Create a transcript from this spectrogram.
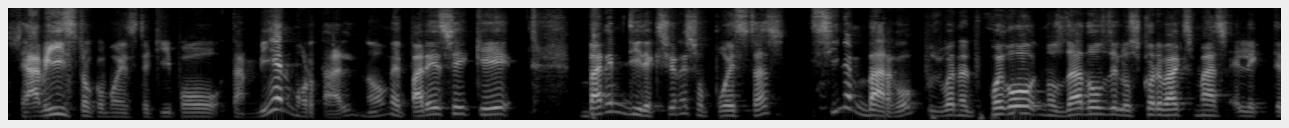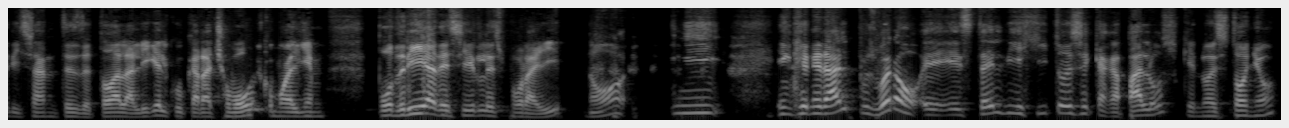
se ha visto como este equipo también mortal, ¿no? Me parece que van en direcciones opuestas. Sin embargo, pues bueno, el juego nos da dos de los corebacks más electrizantes de toda la liga, el Cucaracho Bowl, como alguien podría decirles por ahí, ¿no? Y en general, pues bueno, eh, está el viejito ese cagapalos, que no es Toño,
